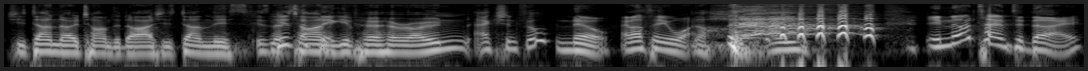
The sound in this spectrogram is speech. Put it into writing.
she's done No Time to Die. She's done this. Isn't Here's it the time to thing. give her her own action film? no, and I'll tell you why. Oh, in No Time to Die,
